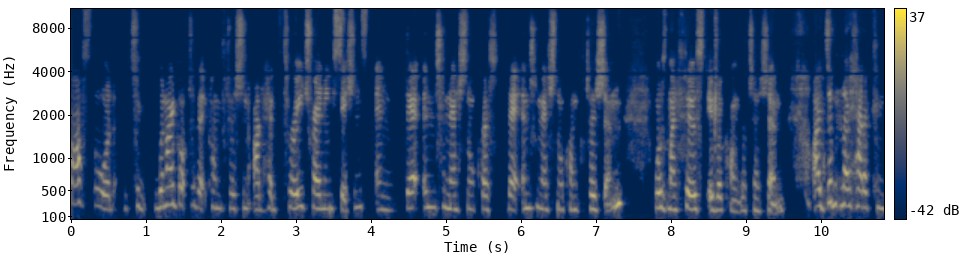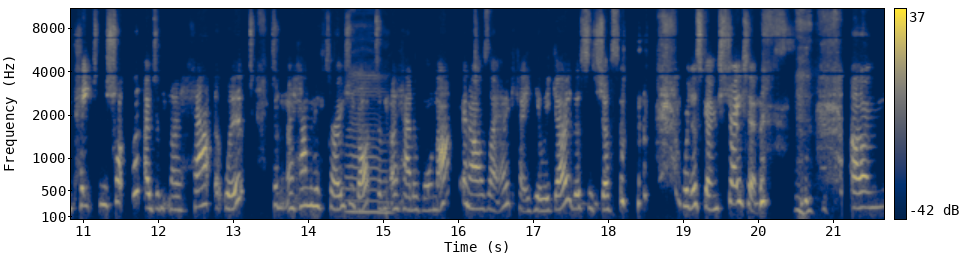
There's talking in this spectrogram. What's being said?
fast forward to when I got to that competition, I'd had three training sessions, and that international that international competition was my first ever competition. I didn't know how to compete in shot put. I didn't know how it worked. Didn't know how many throws you got. Didn't know how to warm up. And I was like, okay, here we go. This is just we're just going straight in. um,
